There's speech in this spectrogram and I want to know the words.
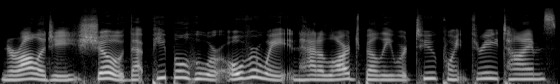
Neurology showed that people who were overweight and had a large belly were 2.3 times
